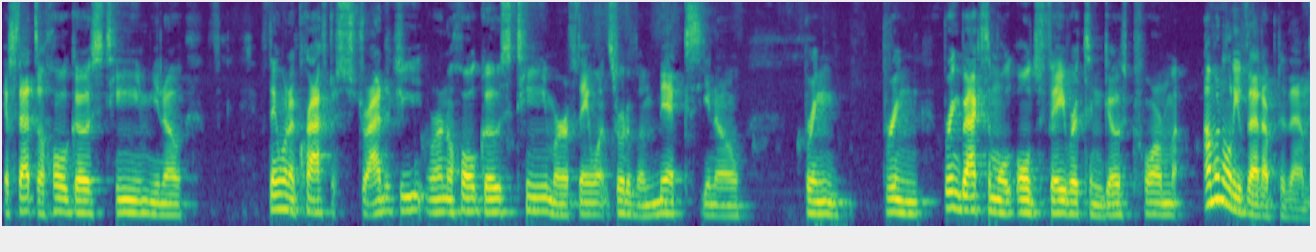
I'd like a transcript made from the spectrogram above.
if that's a whole ghost team, you know, if they want to craft a strategy around a whole ghost team or if they want sort of a mix, you know, bring bring bring back some old old favorites in ghost form. I'm going to leave that up to them.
